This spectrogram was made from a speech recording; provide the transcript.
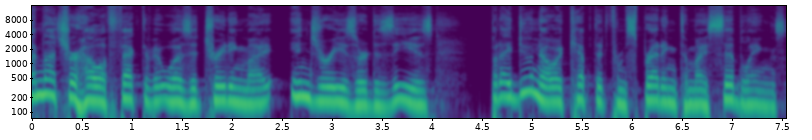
I'm not sure how effective it was at treating my injuries or disease, but I do know it kept it from spreading to my siblings.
